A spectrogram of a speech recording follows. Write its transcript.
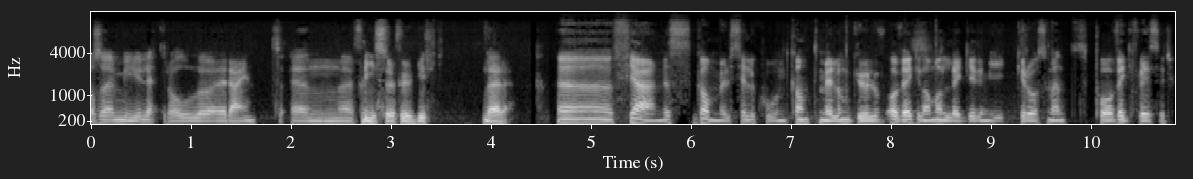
Altså det er mye lettere å holde reint enn fliser og fuger. Det er det. Uh, fjernes gammel silikonkant mellom gulv og vegg når man legger mikrosement på veggfliser?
